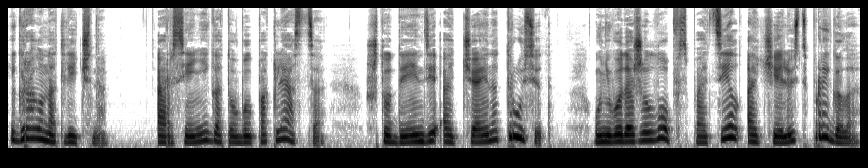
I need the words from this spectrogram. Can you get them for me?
Играл он отлично. Арсений готов был поклясться, что Дэнди отчаянно трусит. У него даже лоб вспотел, а челюсть прыгала.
